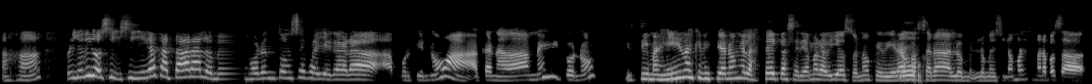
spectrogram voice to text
Ajá. Pero yo digo, si, si llega a Qatar, a lo mejor entonces va a llegar a, a ¿por qué no? A, Canadá, a México, ¿no? ¿Te imaginas Cristiano en el Azteca? Sería maravilloso, ¿no? Que viera pasar a, lo, lo, mencionamos la semana pasada,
